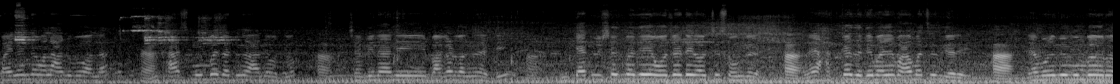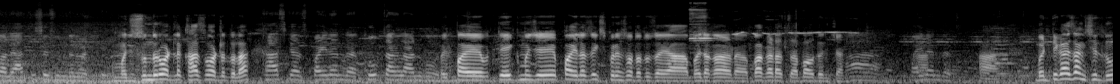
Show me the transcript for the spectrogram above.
पहिल्यांदा मला अनुभव आला. हा. मी खास मुंबईसाठी आलो होतो. हा. छबीना आणि बागड बघण्यासाठी. हा. आणि त्यात विशेषमध्ये ओझरडे गावचे सोंग. हा. आणि हक्काच ते माझ्या मामाचंच घर. आहे हा. त्यामुळे मी मुंबईवरून आले. अतिशय सुंदर वाटते. म्हणजे सुंदर वाटलं खास वाटलं तुला? खास खास. पहिल्यांदा खूप चांगला अनुभव म्हणजे होता. ते एक म्हणजे पहिलाच एक्सपिरियन्स होता तुझा या बगाड बागाडाचा बावधनच्या. हा पहिल्यांदाच. हा. बंटी काय सांगशील तू?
